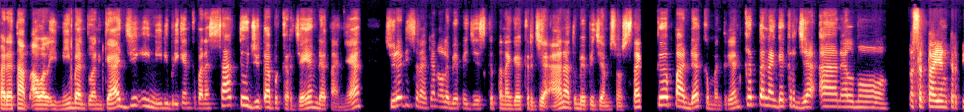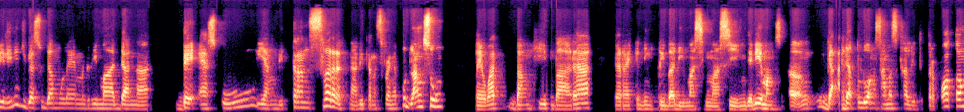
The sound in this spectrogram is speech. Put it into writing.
Pada tahap awal ini, bantuan gaji ini diberikan kepada 1 juta pekerja yang datanya sudah diserahkan oleh BPJS Ketenagakerjaan atau BP Jam Sostek kepada Kementerian Ketenagakerjaan, Elmo. Peserta yang terpilih ini juga sudah mulai menerima dana BSU yang ditransfer. Nah, ditransfernya pun langsung lewat Bank Himbara ke rekening pribadi masing-masing. Jadi emang eh, nggak ada peluang sama sekali untuk terpotong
